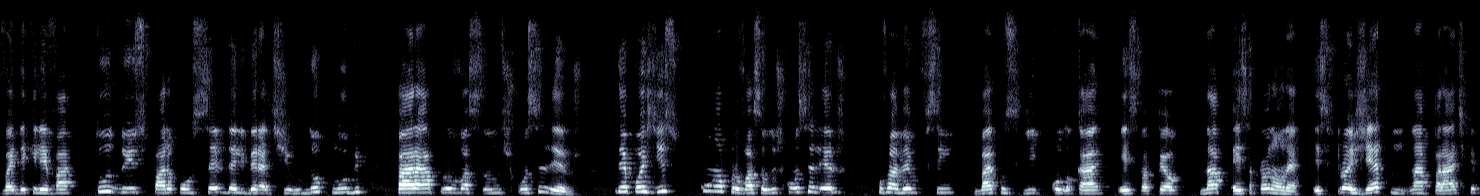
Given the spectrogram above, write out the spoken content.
vai ter que levar tudo isso para o conselho deliberativo do clube para a aprovação dos conselheiros. Depois disso, com a aprovação dos conselheiros, o Flamengo sim vai conseguir colocar esse papel na esse papel não, né? Esse projeto na prática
